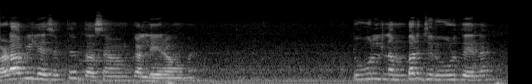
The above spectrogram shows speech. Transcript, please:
बड़ा भी ले सकते हैं, दस एम का ले रहा हूँ मैं। टूल नंबर ज़रूर देना है।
